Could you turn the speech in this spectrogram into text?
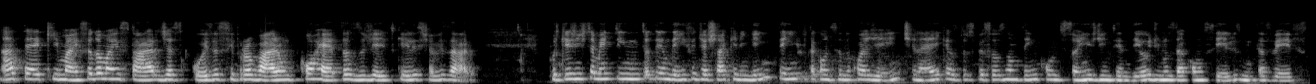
até que mais cedo ou mais tarde as coisas se provaram corretas do jeito que eles te avisaram. Porque a gente também tem muita tendência de achar que ninguém entende o que está acontecendo com a gente, né? E que as outras pessoas não têm condições de entender ou de nos dar conselhos, muitas vezes.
